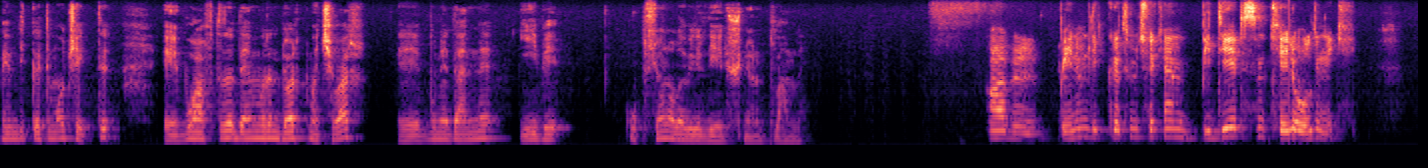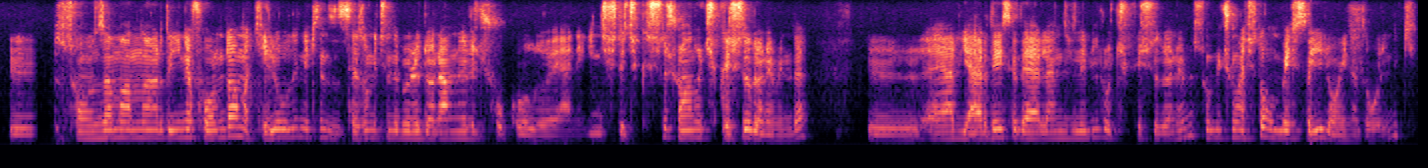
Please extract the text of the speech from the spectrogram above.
Benim dikkatimi o çekti. E, bu haftada Denver'ın 4 maçı var. E, bu nedenle iyi bir opsiyon olabilir diye düşünüyorum Plumlee. Abi benim dikkatimi çeken bir diğer isim Kelly Olynyk. Ee, son zamanlarda yine formda ama Kelly Olynyk'in sezon içinde böyle dönemleri çok oluyor yani inişli çıkışlı. Şu an o çıkışlı döneminde. Ee, eğer yerdeyse değerlendirilebilir o çıkışlı dönemi. Son 3 maçta 15 sayıyla oynadı Olinik.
